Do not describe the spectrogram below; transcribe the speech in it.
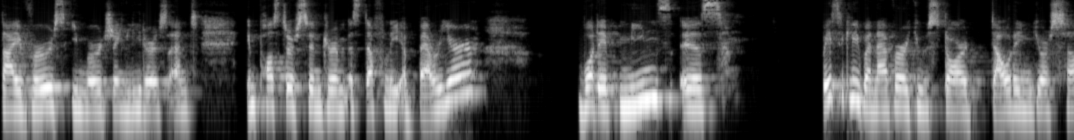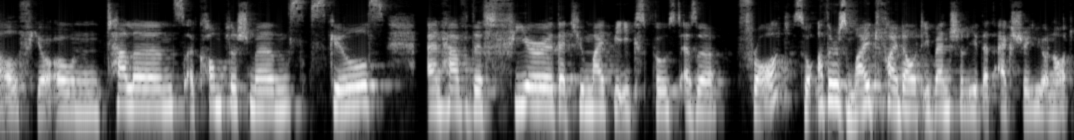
diverse emerging leaders, and imposter syndrome is definitely a barrier. What it means is basically whenever you start doubting yourself, your own talents, accomplishments, skills, and have this fear that you might be exposed as a fraud. So others might find out eventually that actually you're not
